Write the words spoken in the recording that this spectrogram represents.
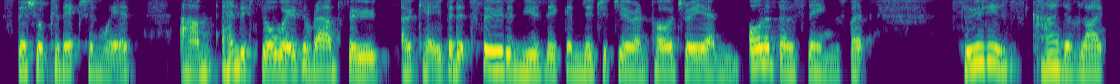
special connection with. Um, and it's always around food, okay, but it's food and music and literature and poetry and all of those things. But food is kind of like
